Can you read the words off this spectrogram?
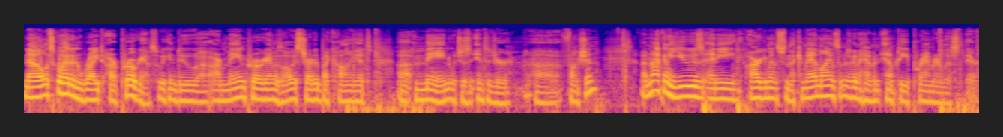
Now let's go ahead and write our program. So we can do uh, our main program is always started by calling it uh, main, which is an integer uh, function. I'm not going to use any arguments from the command line, so I'm just going to have an empty parameter list there.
